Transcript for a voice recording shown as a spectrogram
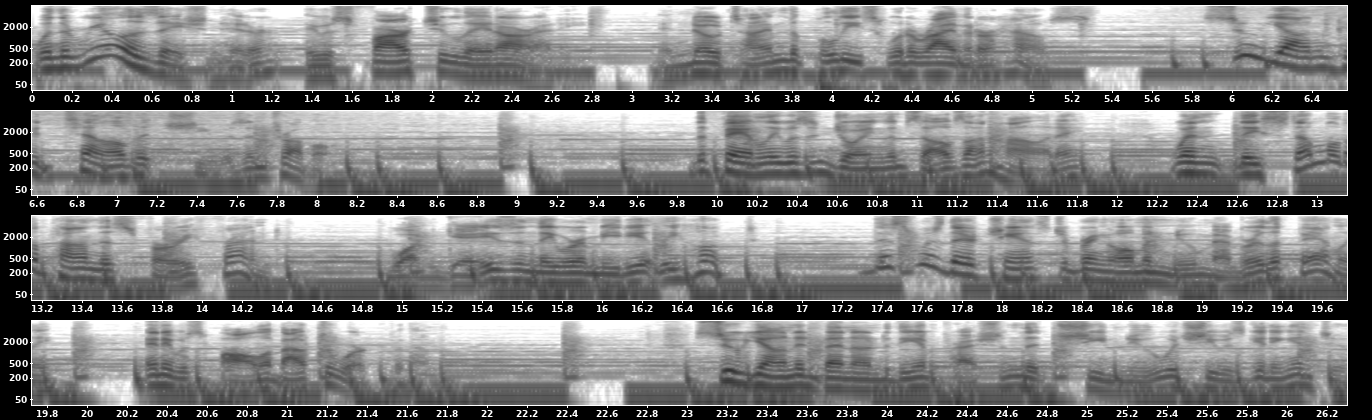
When the realization hit her, it was far too late already. In no time, the police would arrive at her house. Su Yun could tell that she was in trouble. The family was enjoying themselves on holiday when they stumbled upon this furry friend. One gaze and they were immediately hooked. This was their chance to bring home a new member of the family, and it was all about to work for them. Su Yun had been under the impression that she knew what she was getting into.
